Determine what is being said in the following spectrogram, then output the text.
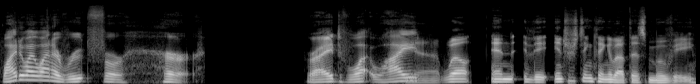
why do I want to root for her? Right? What? Why? Yeah. Well, and the interesting thing about this movie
